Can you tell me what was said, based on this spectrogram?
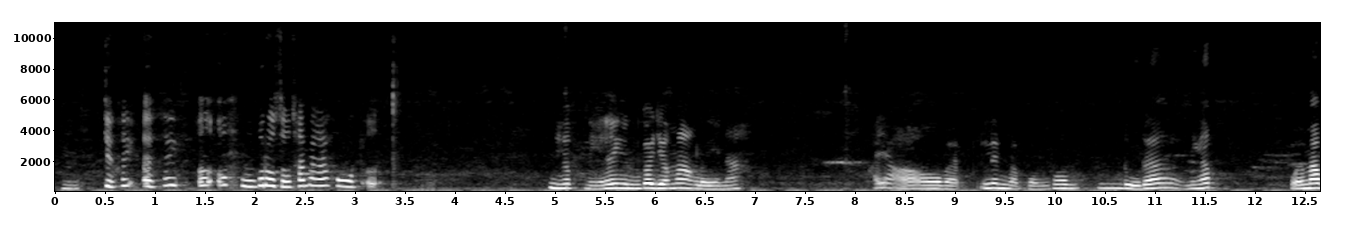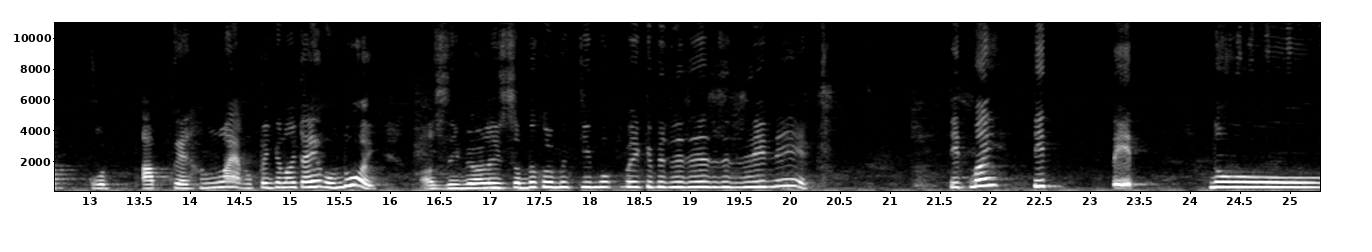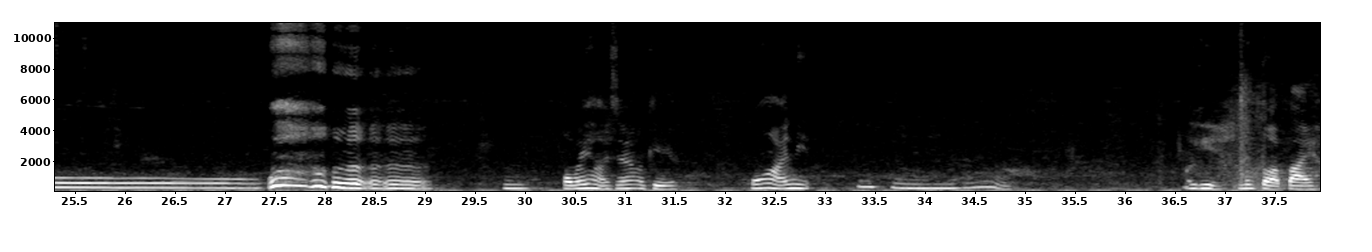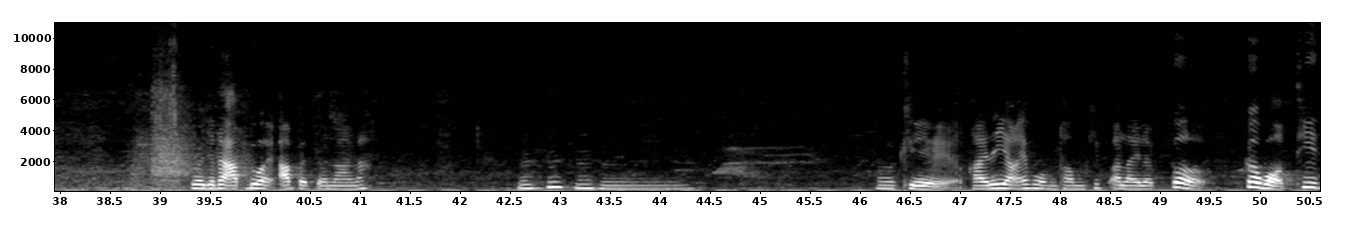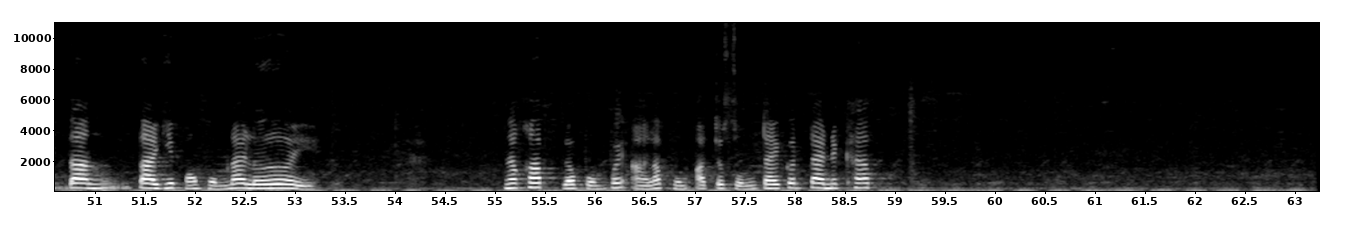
อืมเจะให้เอ้ยเอ้ยเออโอ้โหกระโดดสองชั้นไปแล้วโหดเออนี่ครับนี่ได้เงินก็เยอะมากเลยนะใครอยากเอาแบบเล่นแบบผมก็ดูได้นี่ครับไว้มากกด อัปเกรดครั้งแรกเป็นกำลังใจให้ผมด้วยอาซิมีอะไรสำหรับคนเมื่อกี้มุกไปกันเป็นนี่ติดไหมติด ติดโนขอไม่หายใช่ไหมโอเคขอหายนี่โอเคมันต่อไป เราจะได้อัพด้วย อัพแบบนานนะ โอเค ใครได้อยากให้ผมทำคลิปอะไรแล้วก็ ก็บอกที่ด้านใต้คลิปของผมได้เลย นะครับ แล้วผมไปอ่านแล้วผมอาจจะสนใจก็ได้นะครับ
